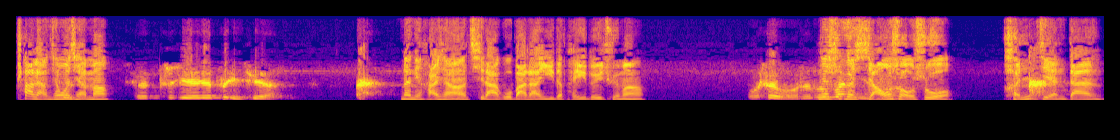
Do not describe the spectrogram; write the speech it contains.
差两千块钱吗？就直接就自己去。那你还想让七大姑八大姨的陪一堆去吗？不是，我这那是个小手术，很简单。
